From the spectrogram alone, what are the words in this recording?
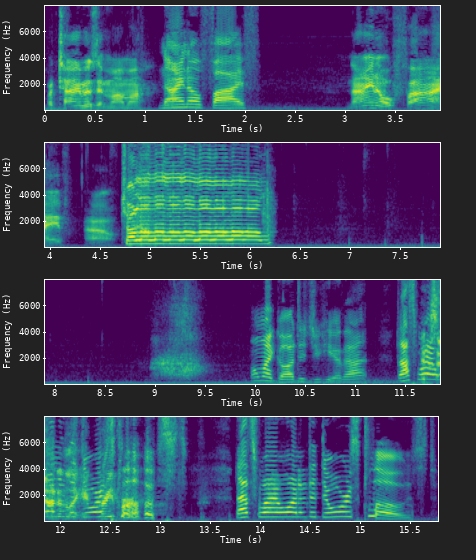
What time is it, Mama? 905. 9:05. Oh. oh Tra-la-la-la-la-la-la-la. Oh my god, did you hear that? That's why It I wanted the like a doors closed. That's why I wanted the doors closed.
